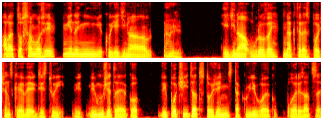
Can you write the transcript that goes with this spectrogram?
Ale to samozřejmě není jako jediná, jediná úroveň, na které společenské jevy existují. Vy, vy můžete jako vypočítat to, že nic takového jako polarizace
